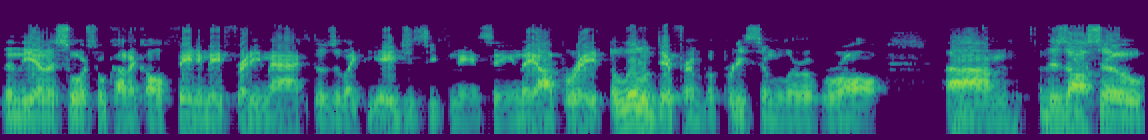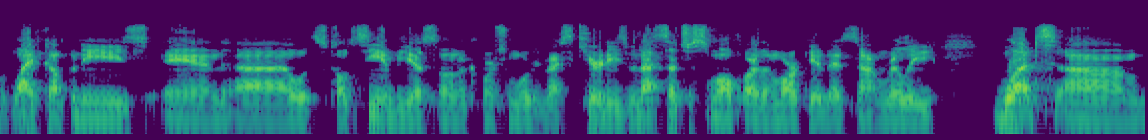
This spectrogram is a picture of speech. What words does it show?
Then the other source we'll kind of call Fannie Mae, Freddie Mac. Those are like the agency financing, and they operate a little different, but pretty similar overall. Um, there's also life companies and uh, what's called CMBS loan or commercial mortgage-backed securities, but that's such a small part of the market that's not really what um,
